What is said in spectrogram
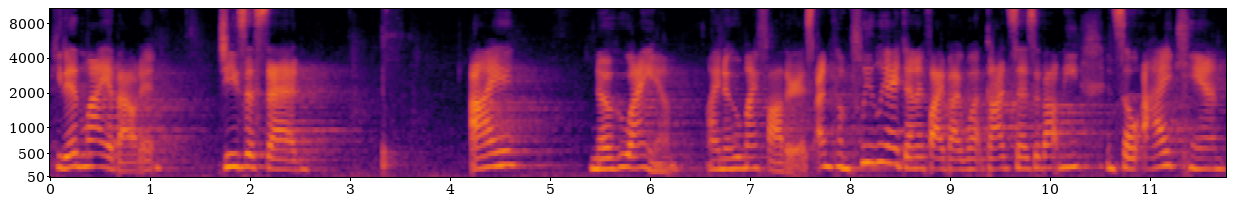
he didn't lie about it. Jesus said, I know who I am. I know who my Father is. I'm completely identified by what God says about me, and so I can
